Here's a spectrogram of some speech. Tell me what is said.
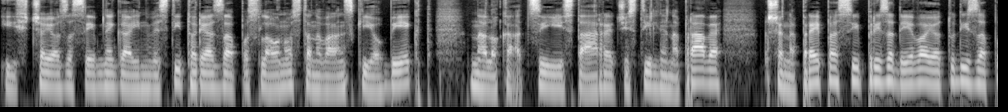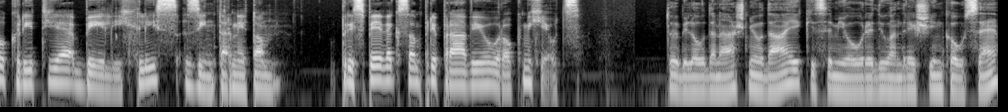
iščejo zasebnega investitorja za poslovno-stanovanski objekt na lokaciji stare čistilne naprave, še naprej pa si prizadevajo tudi za pokritje belih lis z internetom. Prispevek sem pripravil Rok Mihevc. To je bilo v današnji oddaji, ki sem jo uredil Andrej Šinko vse.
